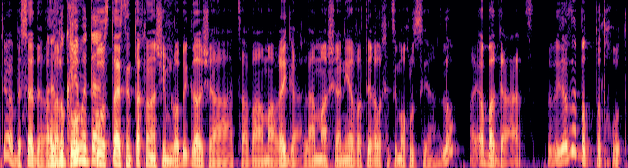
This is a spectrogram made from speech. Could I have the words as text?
תראה, בסדר, אבל קור- את קורס טיס נפתח לנשים לא בגלל שהצבא אמר, רגע, למה שאני אוותר על חצי מהאוכלוסייה? לא, היה בג"ץ, ובגלל זה פת- פתחו אותו.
